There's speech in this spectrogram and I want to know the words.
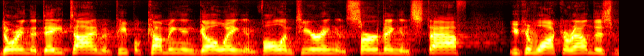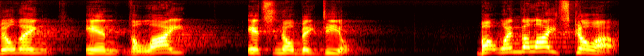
during the daytime and people coming and going and volunteering and serving and staff. You can walk around this building in the light, it's no big deal. But when the lights go out,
